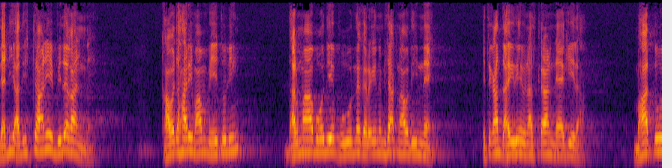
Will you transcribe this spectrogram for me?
දැඩි අදිෂ්ඨානයේ බිඳගන්නේ. කවදා හරි මම මේ තුලින් ධර්මාබෝධය පූර්ණ කරගෙන මිසක් නවතින්නේ නැහැ. එතකන් ධෛර්යය වෙනස් කරන්නේ නැහැ කියලා. මහත් වූ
